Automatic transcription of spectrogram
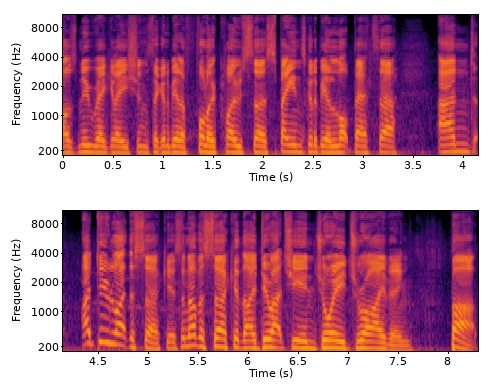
cars, new regulations. They're going to be able to follow closer. Spain's going to be a lot better. And I do like the circuit. It's another circuit that I do actually enjoy driving, but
